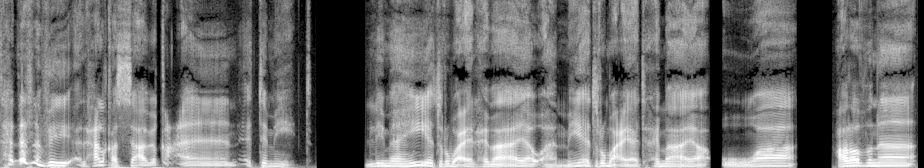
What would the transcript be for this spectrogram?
تحدثنا في الحلقة السابقة عن التمهيد لماهية رباعي الحماية وأهمية رباعيات الحماية وعرضنا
